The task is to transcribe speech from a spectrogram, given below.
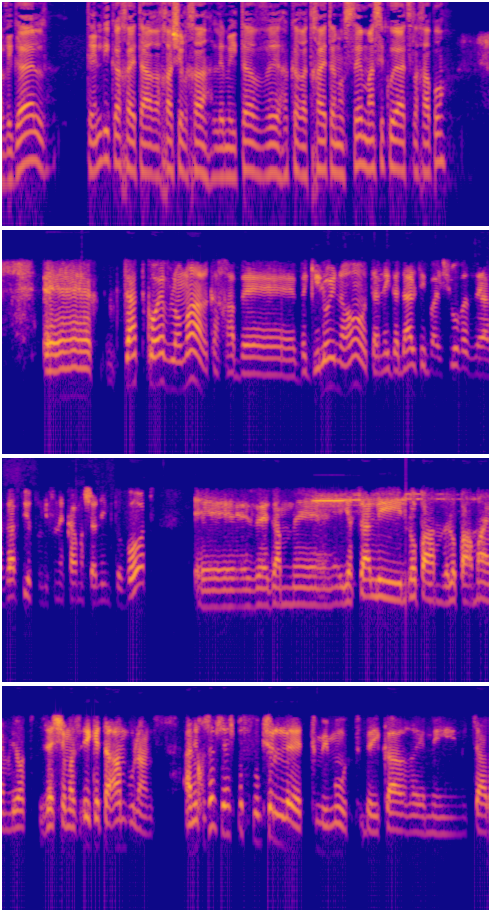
אביגל, תן לי ככה את ההערכה שלך למיטב אה, הכרתך את הנושא, מה סיכויי ההצלחה פה? אה, קצת כואב לומר, ככה בגילוי נאות, אני גדלתי ביישוב הזה, עזבתי אותו לפני כמה שנים טובות, אה, וגם יצא לי לא פעם ולא פעמיים להיות זה שמזעיק את האמבולנס. אני חושב שיש פה סוג של תמימות, בעיקר מצד,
